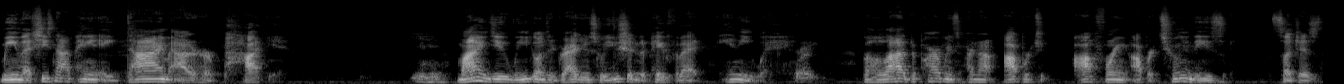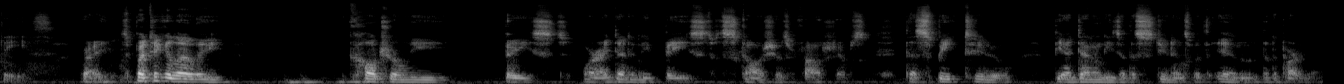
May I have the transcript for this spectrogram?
meaning that she's not paying a dime out of her pocket. Hmm Mind you, when you go into graduate school, you shouldn't have paid for that anyway. Right. But a lot of departments are not oppor- offering opportunities such as these. Right. It's particularly culturally based or identity based scholarships or fellowships that speak to the identities of the students within the department.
